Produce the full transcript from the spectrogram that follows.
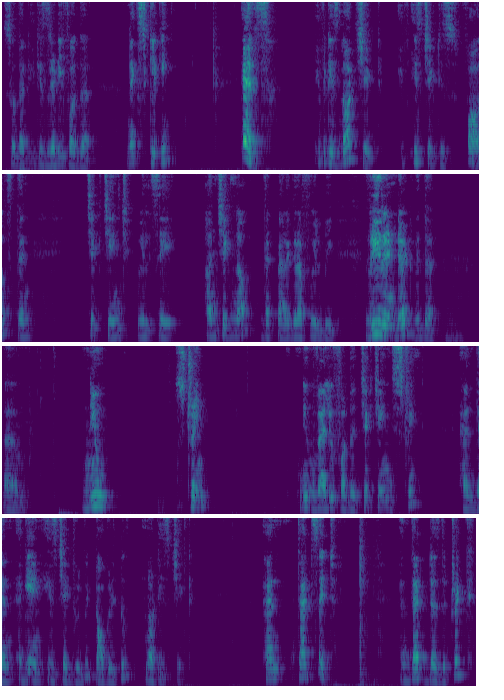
so that it is ready for the next clicking. Else, if it is not checked, if is checked is false, then check change will say unchecked now. That paragraph will be re-rendered with the um, new string, new value for the check change string and then again is checked will be toggled to not is checked. And that's it. And that does the trick.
